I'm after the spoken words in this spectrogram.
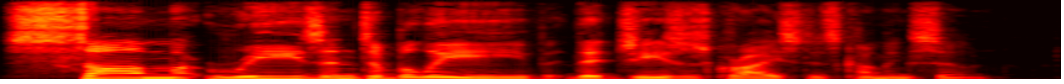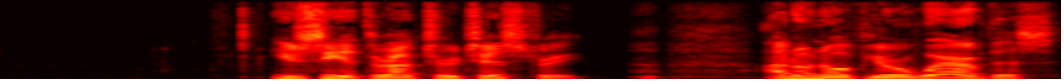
some reason to believe that Jesus Christ is coming soon. You see it throughout church history. I don't know if you're aware of this,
